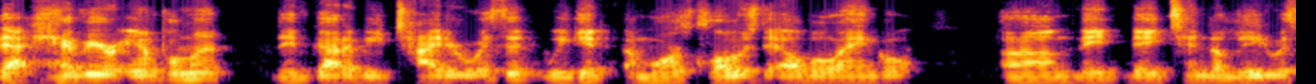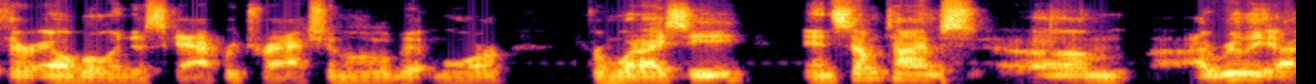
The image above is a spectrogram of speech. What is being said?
that heavier implement, they've got to be tighter with it. We get a more closed elbow angle. Um, they they tend to lead with their elbow into scap retraction a little bit more, from what I see. And sometimes, um, I really, I,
